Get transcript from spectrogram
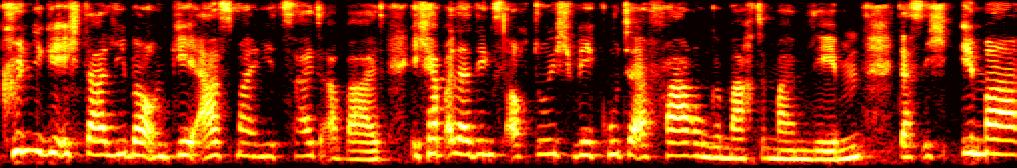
kündige ich da lieber und gehe erstmal in die Zeitarbeit. Ich habe allerdings auch durchweg gute Erfahrungen gemacht in meinem Leben, dass ich immer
